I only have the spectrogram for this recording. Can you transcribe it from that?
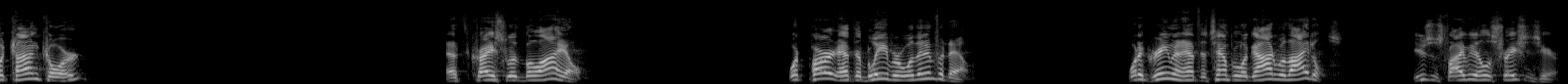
What concord? That's Christ with Belial. What part hath the believer with an infidel? What agreement hath the temple of God with idols? He uses five illustrations here.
